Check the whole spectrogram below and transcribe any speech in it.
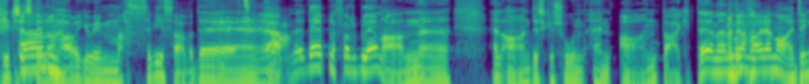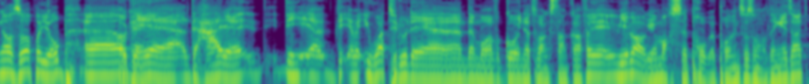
Fidget spinner har jeg jo i massevis av. og Det, ja, Um, Ja. det ble, ble en, annen, eh, en annen diskusjon en annen dag. Det, men, Men du har en annen ting også, på jobb, og okay. det, er- det her er er- Jo, jeg tror det, det må gå under tvangstanker, for vi lager jo masse powerpoints og sånne ting. ikke sant?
